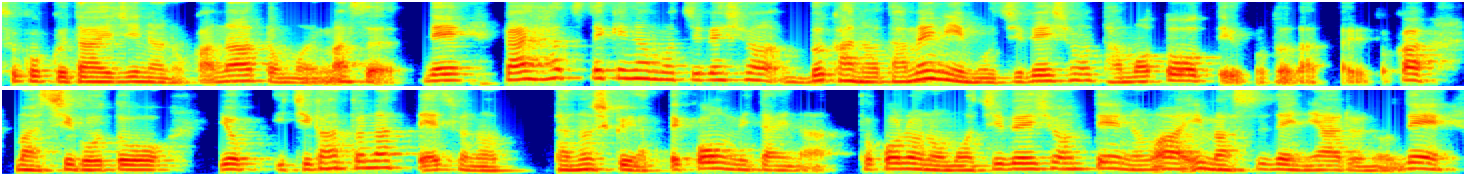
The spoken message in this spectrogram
すごく大事なのかなと思います。で、外発的なモチベーション、部下のためにモチベーションを保とうっていうことだったりとか、まあ仕事をよ一丸となって、その楽しくやっていこうみたいなところのモチベーションっていうのは今すでにあるので、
